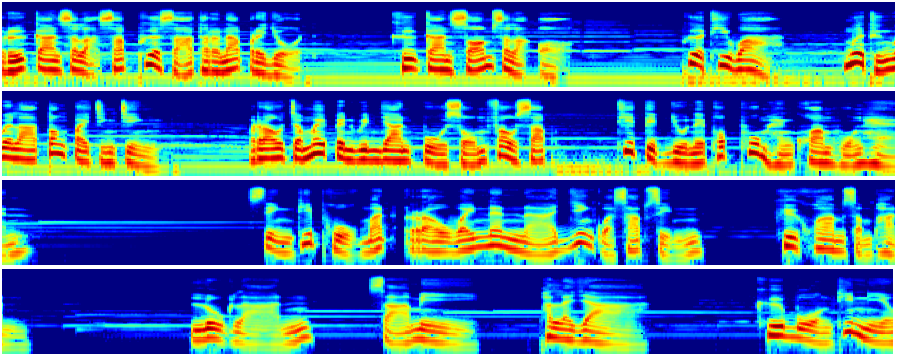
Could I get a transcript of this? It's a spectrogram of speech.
หรือการสละทรัพย์เพื่อสาธารณประโยชน์ คือการซ้อมสละออก เพื่อที่ว่า เมื่อถึงเวลาต้องไปจริง ๆ เราจะไม่เป็นวิญญาณปู่โสมเฝ้าทรัพย์ ที่ติดอยู่ในภพภูมิแห่งความหวงแหน สิ่งที่ผูกมัดเราไว้แน่นหนายิ่งกว่าทรัพย์สิน คือความสัมพันธ์ ลูกหลาน สามี ภรรยา คือบ่วงที่เหนียว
